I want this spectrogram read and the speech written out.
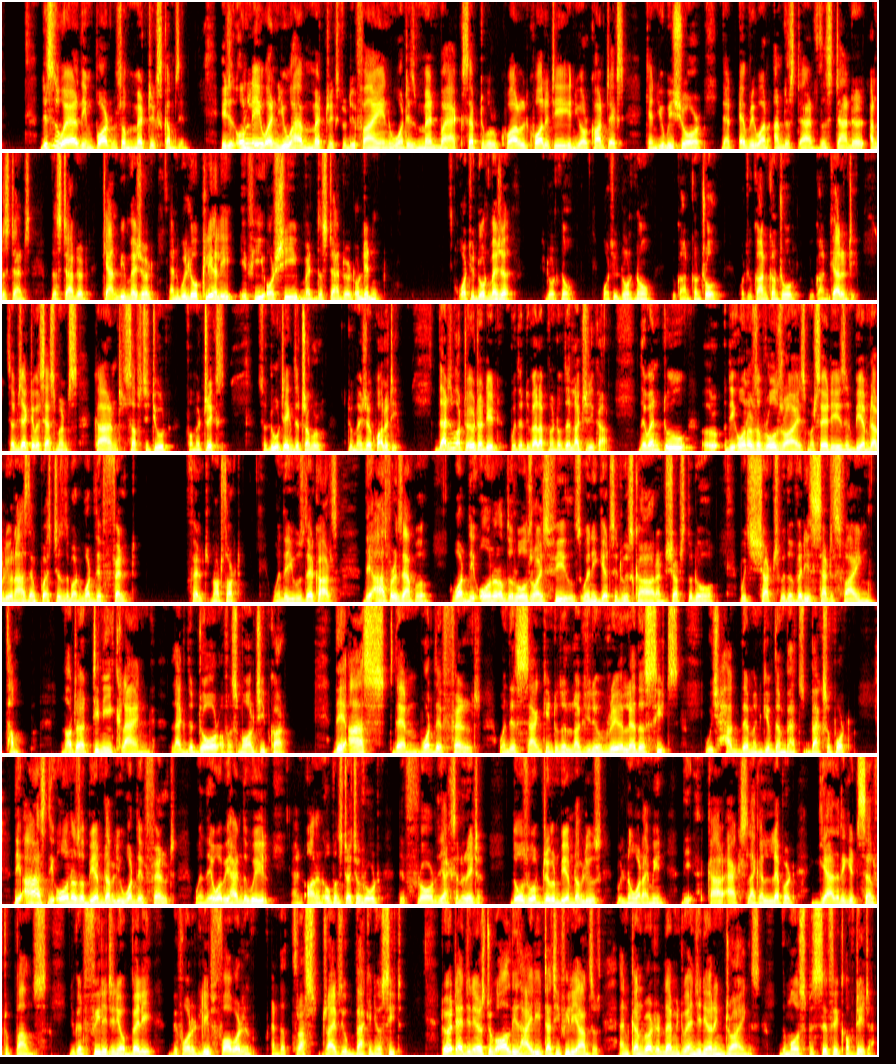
This is where the importance of metrics comes in. It is only when you have metrics to define what is meant by acceptable quality in your context can you be sure that everyone understands the standard, understands the standard, can be measured, and will know clearly if he or she met the standard or didn't. What you don't measure, you don't know. What you don't know, you can't control. What you can't control, you can't guarantee. Subjective assessments can't substitute for metrics. So do take the trouble to measure quality. That is what Toyota did with the development of their luxury car. They went to uh, the owners of Rolls Royce, Mercedes, and BMW and asked them questions about what they felt. Felt, not thought, when they used their cars. They asked, for example, what the owner of the Rolls Royce feels when he gets into his car and shuts the door, which shuts with a very satisfying thump not a tinny clang like the door of a small cheap car. They asked them what they felt when they sank into the luxury of real leather seats which hugged them and give them back support. They asked the owners of BMW what they felt when they were behind the wheel and on an open stretch of road they floored the accelerator. Those who have driven BMWs will know what I mean. The car acts like a leopard gathering itself to pounce you can feel it in your belly before it leaps forward and, and the thrust drives you back in your seat. Toyota engineers took all these highly touchy-feely answers and converted them into engineering drawings, the most specific of data.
